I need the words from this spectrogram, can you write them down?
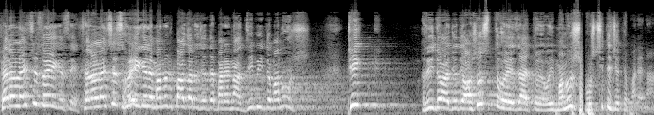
প্যারালাইসিস হয়ে গেছে। প্যারালাইসিস হয়ে গেলে মানুষ বাজারে যেতে পারে না, জীবিত মানুষ। ঠিক হৃদয় যদি অসুস্থ হয়ে যায়, তো ওই মানুষ মসজিদে যেতে পারে না।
